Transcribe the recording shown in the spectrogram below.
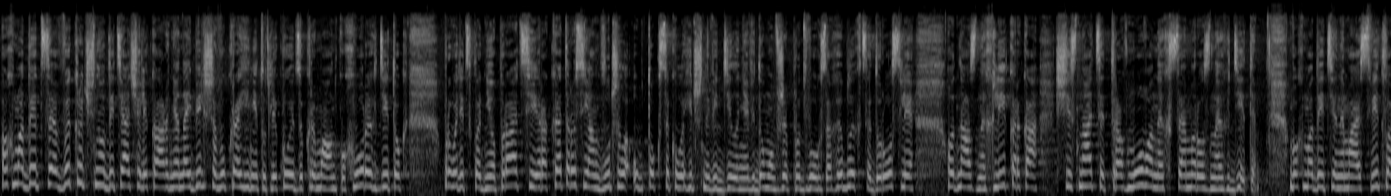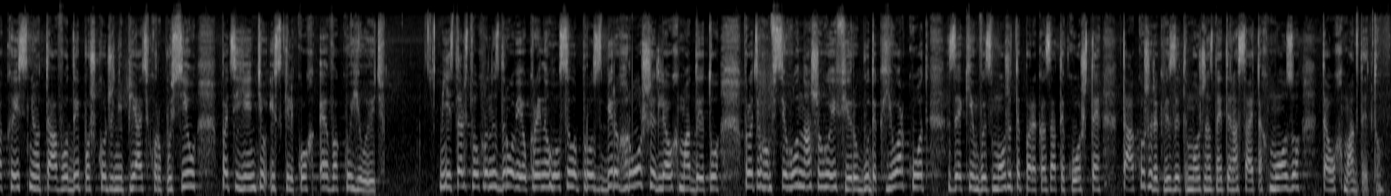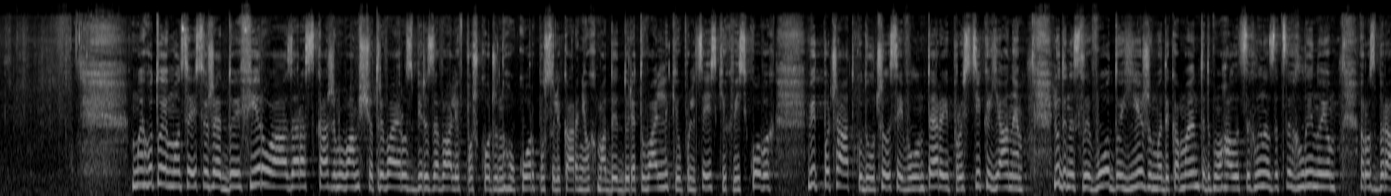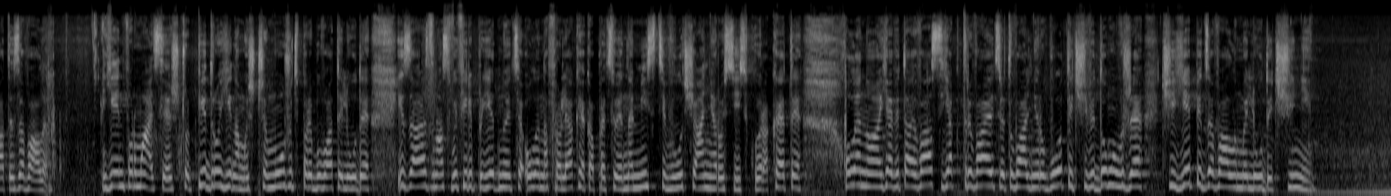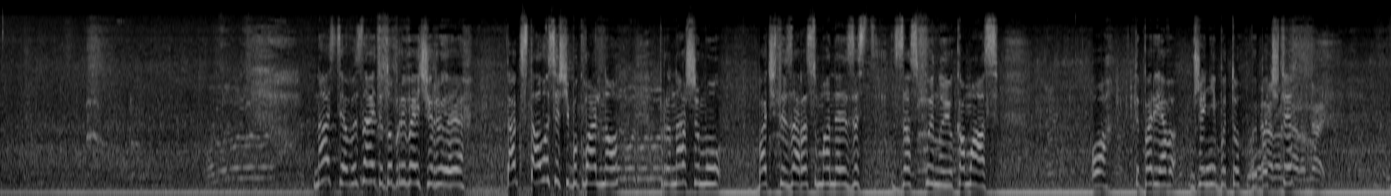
Охмадит це виключно дитяча лікарня. Найбільше в Україні тут лікують, зокрема, онкохворих діток. Проводять складні операції. Ракета росіян влучила у токсикологічне відділення. Відомо вже про двох загиблих. Це дорослі. Одна з них лікарка, 16 травмованих, семеро з них діти. В Охмадиті немає світла, кисню та води. Пошкоджені 5 корпусів. Пацієнтів із кількох евакуюють. Міністерство охорони здоров'я України оголосило про збір грошей для Охмадиту. Протягом всього нашого ефіру буде QR-код, за яким ви зможете переказати кошти. Також реквізити можна знайти на сайтах МОЗу та Охмадиту. Ми готуємо цей сюжет до ефіру. А зараз скажемо вам, що триває розбір завалів пошкодженого корпусу лікарні Охмадит до рятувальників, поліцейських, військових. Від початку долучилися і волонтери, і прості кияни. Люди несли воду, їжу, медикаменти, допомагали цеглина за цеглиною розбирати завали. Є інформація, що під руїнами ще можуть перебувати люди. І зараз до нас в ефірі приєднується Олена Фроляк, яка працює на місці влучання російської ракети. Олено, я вітаю вас. Як тривають рятувальні роботи? Чи відомо вже чи є під завалами люди, чи ні? Настя, ви знаєте, добрий вечір. Е, Так сталося, що буквально при нашому, бачите, зараз у мене за, за спиною КАМАЗ. О, тепер я вже нібито, вибачте.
